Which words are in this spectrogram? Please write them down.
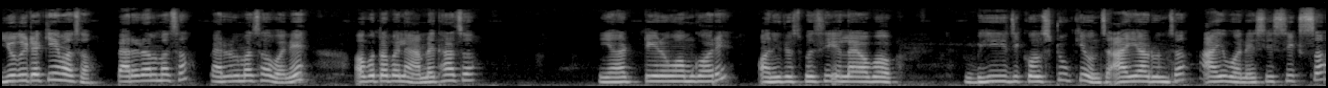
यो दुइटा केमा छ? प्यारलमा छ? प्यारलमा छ भने अब तपाईँलाई हामीलाई थाहा छ। यहाँ टेन ओहम गरेँ। अनि त्यसपछि यसलाई अब भी इक्वल्स टू के हुन्छ? आइआर हुन्छ। आई भनेपछि सिक्स छ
